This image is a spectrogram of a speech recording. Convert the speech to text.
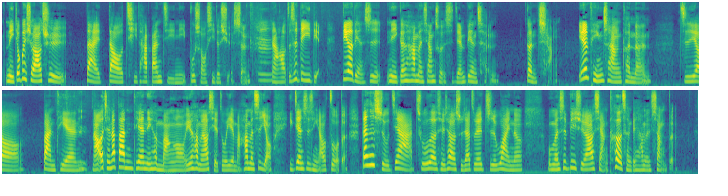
你就必须要去。带到其他班级你不熟悉的学生，嗯，然后这是第一点。第二点是你跟他们相处的时间变成更长，因为平常可能只有半天，然后而且那半天你很忙哦，因为他们要写作业嘛，他们是有一件事情要做的。但是暑假除了学校的暑假作业之外呢，我们是必须要想课程给他们上的，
